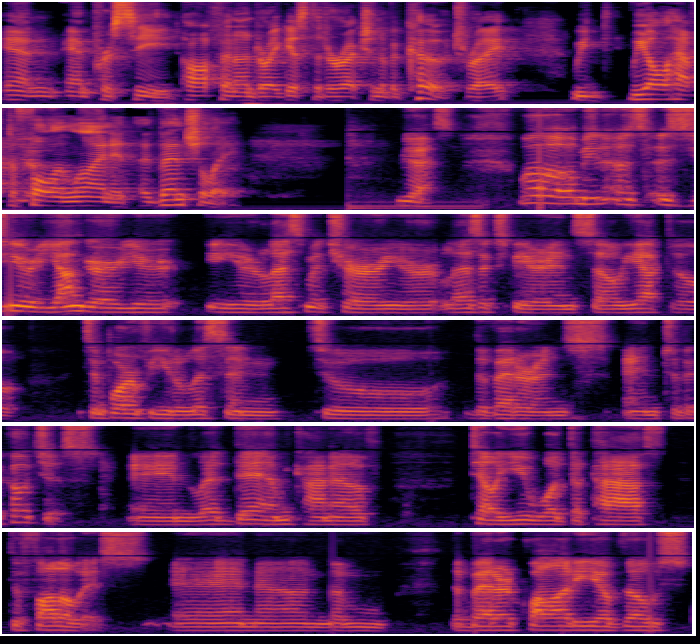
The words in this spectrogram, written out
and, and proceed, often under, I guess, the direction of a coach, right? We, we all have to yeah. fall in line eventually. Yes. Well, I mean, as, as you're younger, you're, you're less mature, you're less experienced. So you have to it's important for you to listen to the veterans and to the coaches and let them kind of tell you what the path to follow is. And um, the, the, better quality of those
